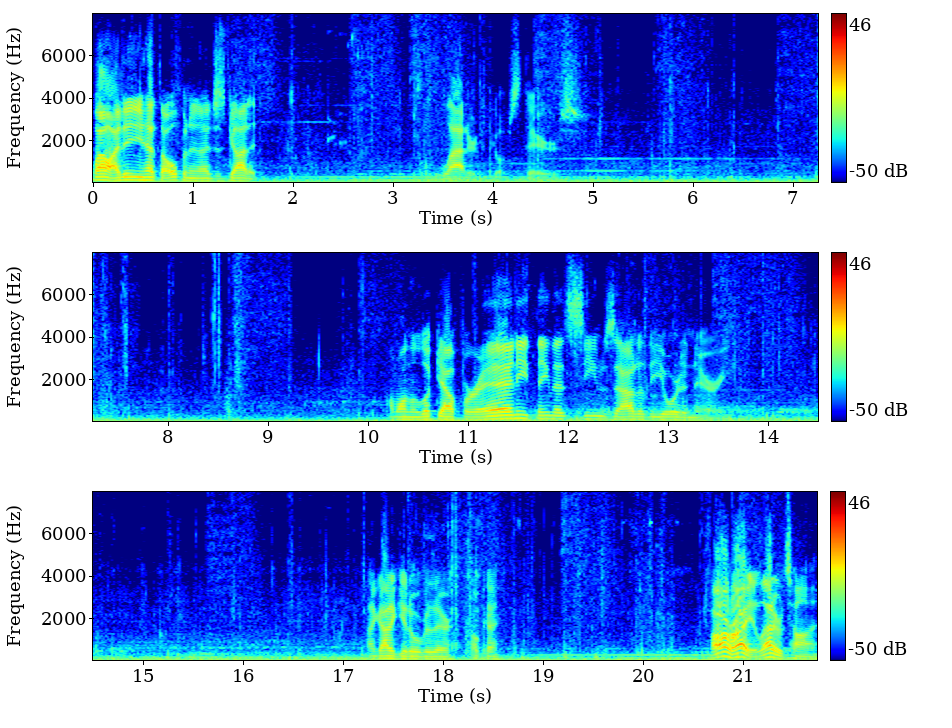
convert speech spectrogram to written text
Wow, I didn't even have to open it, I just got it. Ladder to go upstairs. I'm on the lookout for anything that seems out of the ordinary. I gotta get over there. Okay. Alright, ladder time.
